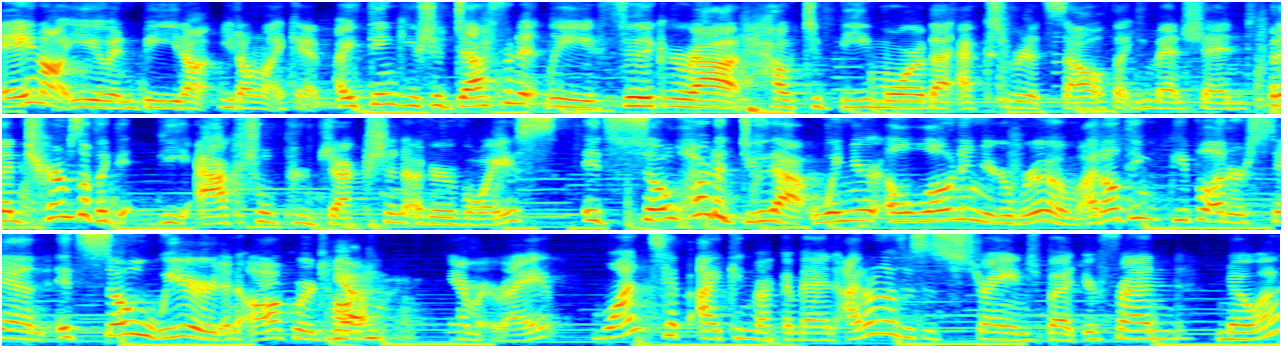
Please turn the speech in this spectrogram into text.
a not you and b you not you don't like it. I think you should definitely figure out how to be more of that extroverted self that you mentioned. But in terms of like the, the actual projection of your voice it's so hard to do that when you're alone in your room. I don't think people understand. It's so weird and awkward talking Yeah. on camera right? One tip i can recommend i don't know if this is strange but your friend noah?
